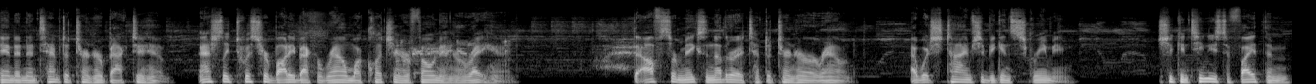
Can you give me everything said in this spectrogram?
and an attempt to turn her back to him. Ashley twists her body back around while clutching her phone in her right hand. The officer makes another attempt to turn her around, at which time she begins screaming. She continues to fight them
